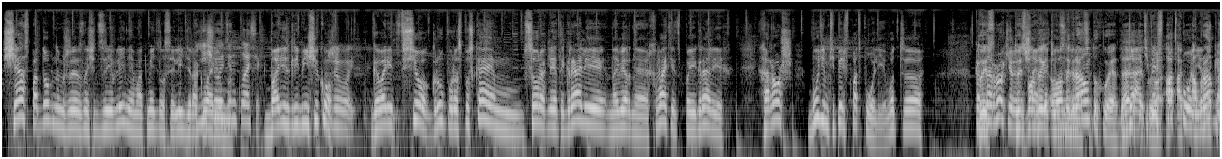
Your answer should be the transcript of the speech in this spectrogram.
Сейчас подобным же, значит, заявлением отметился лидер Еще аквариума. один классик. Борис Гребенщиков Живой. говорит, все, группу распускаем, 40 лет играли, наверное, хватит, поиграли, хорош, будем теперь в подполье. Вот э, когда то есть, рокеры то есть в андеграунд уходят, да? Да, такое? теперь в А- а- подполье, обратно?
